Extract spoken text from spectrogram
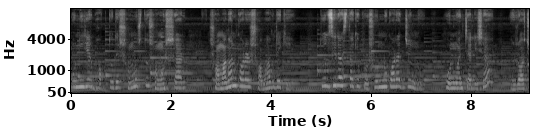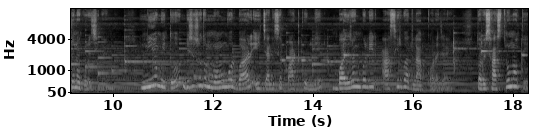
ও নিজের ভক্তদের সমস্ত সমস্যার সমাধান করার স্বভাব দেখে তুলসীদাস তাকে প্রসন্ন করার জন্য হনুমান চালিসা রচনা করেছিলেন। নিয়মিত বিশেষত মঙ্গলবার এই চালিসা পাঠ করলে বজরংবলীর আশীর্বাদ লাভ করা যায়। তবে শাস্ত্রমতে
